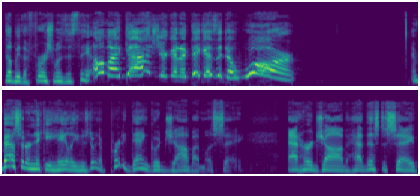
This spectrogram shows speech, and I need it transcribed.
They'll be the first ones to say, "Oh my gosh, you're going to take us into war." Ambassador Nikki Haley, who's doing a pretty dang good job, I must say, at her job, had this to say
